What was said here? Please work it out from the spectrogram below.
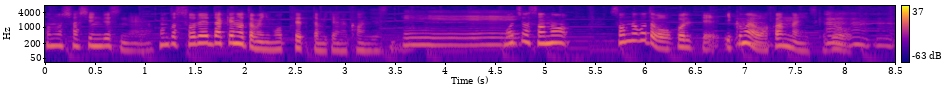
その写真ですね。ほんとそれだけのために持ってったみたいな感じですね。もちろんその、そんなことが起こるって行く前は分かんないんですけど、うんうんうん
